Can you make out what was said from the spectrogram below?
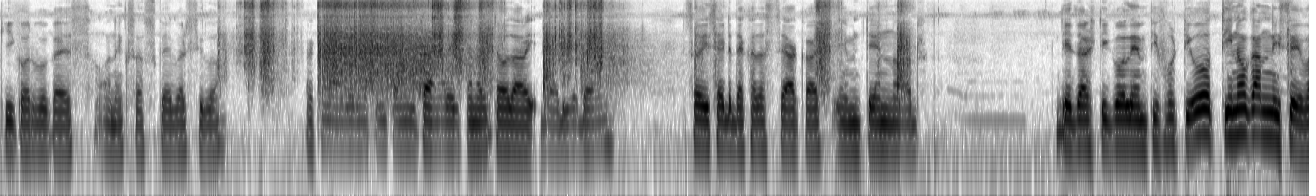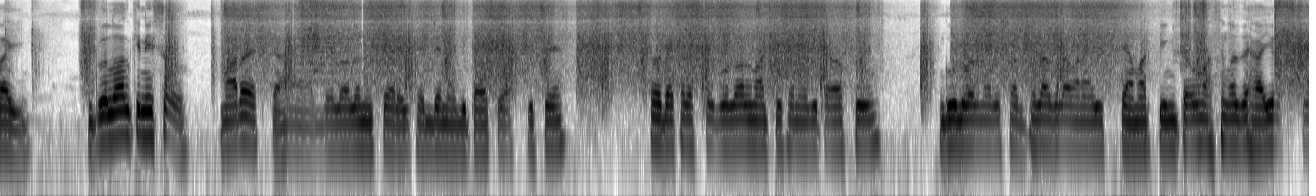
কি করব গাইস অনেক সাবস্ক্রাইবার ছিল। এখন আগের মতন চ্যানেলটা আমার এই চ্যানেলটাও দাঁড়িয়ে দাঁড়িয়ে দেয়। সো এই সাইডে দেখা যাচ্ছে আকাশ এম টেন আর ডেজার্ট ইগল এমপি ফোরটি ও তিনও গান নিছে ভাই। গোলওয়াল কি নিছো? মারো একটা হ্যাঁ গোলওয়ালও নিছে আর এই সাইডে নবিতা আপু আসতেছে। তো দেখা যাচ্ছে গোলওয়াল মারতেছে নবিতা আপু গোলওয়াল মেরে সব ঘোলাগুলা বানাই দিচ্ছে আমার পিংটাও মাঝে মাঝে হাই হচ্ছে।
